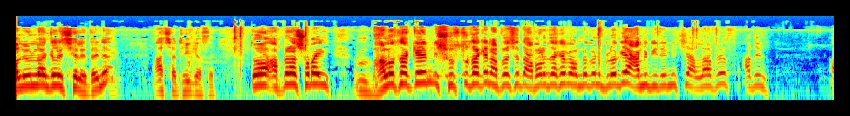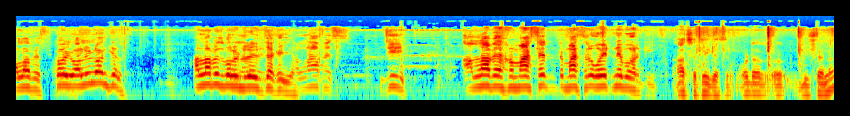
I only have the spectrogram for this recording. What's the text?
অলিউল্লাহ আঙ্কেলের ছেলে তাই না? আচ্ছা ঠিক আছে। তো আপনারা সবাই ভালো থাকেন সুস্থ থাকেন। আপনার সাথে আবারও দেখাবে অন্য কোনো ব্লগে। আমি বিদায় নিচ্ছি। আল্লাহ হাফেজ। আদিল আল্লাহ হাফেজ। কই আলিউল আঙ্কেল? আল্লাহ হাফেজ বলেন রেজি দেখাইয়া। আল্লাহ হাফেজ। জি। আল্লাহ হাফেজ এখন মাছের মাছের ওয়েট নেব আর কি। আচ্ছা ঠিক আছে। ওটার বিষয় না।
